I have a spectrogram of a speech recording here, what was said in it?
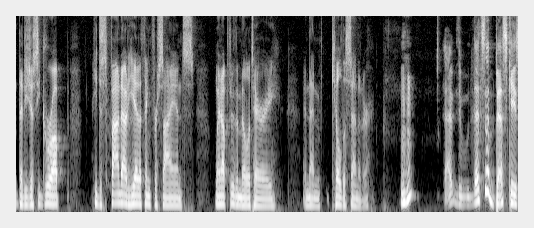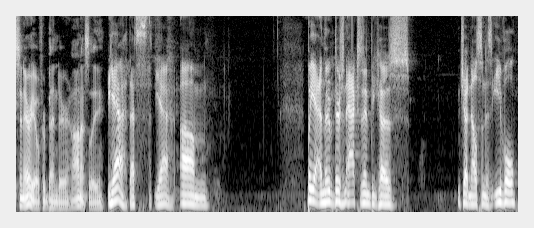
that he just he grew up he just found out he had a thing for science went up through the military and then killed a senator I, that's the best case scenario for Bender, honestly. yeah that's yeah um but yeah and there, there's an accident because judd nelson is evil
